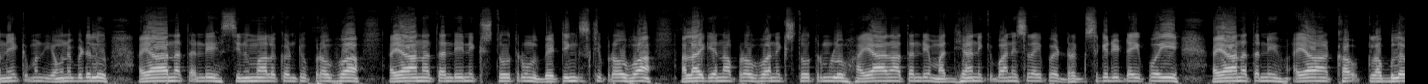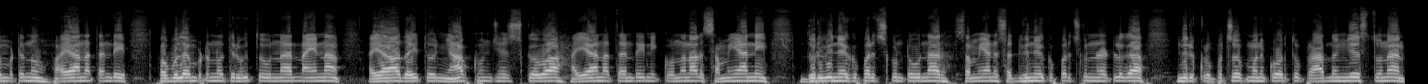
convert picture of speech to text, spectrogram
అనేక మంది యవన బిడ్డలు అయా నా తండ్రి సినిమాల కంటూ ప్రభువా అయా నా తండ్రి నీకు స్తోత్రములు. బెట్టింగ్స్కి ప్రభువా అలాగే నా ప్రభువా నీకు స్తోత్రములు. అయా నా తండ్రి మద్యానికి బానిసలు అయిపోయి డ్రగ్స్కి ఎడిట్ అయిపోయి అయా నా తండ్రి అయా క- క్లబ్బులెంబటను అయా నా తండ్రి పబ్బులెంబటను తిరుగుతూ ఉన్నారు నాయన. అయా దయతో జ్ఞాపకం చేసుకోవా. అయా నా తండ్రి నీ కొందనాలు సమయాన్ని దుర్వినియోగపరుచుకుంటూ ఉన్నారు. సమయాన్ని సద్వినియోగపరుచుకున్నట్లుగా మీరు కృపచూపమని కోరుతూ ప్రార్థన చేస్తున్నాను.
